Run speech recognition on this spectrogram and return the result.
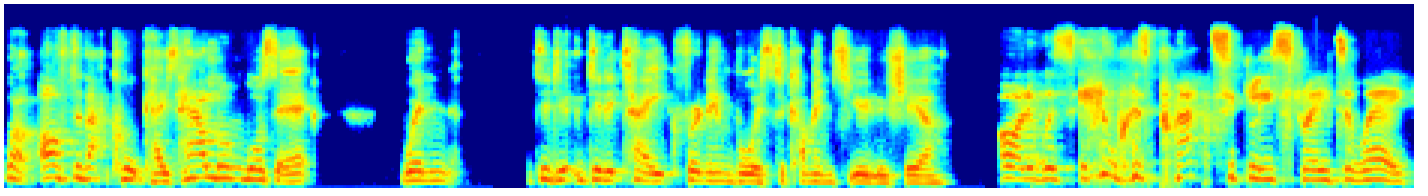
well, after that court case, how long was it when did it did it take for an invoice to come into you, Lucia? Oh, it was it was practically straight away.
